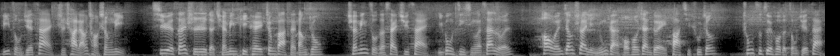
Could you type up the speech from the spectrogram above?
离总决赛只差两场胜利。七月三十日的全民 PK 争霸赛当中，全民组的赛区赛一共进行了三轮，浩文将率领勇敢猴猴战队霸气出征，冲刺最后的总决赛。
